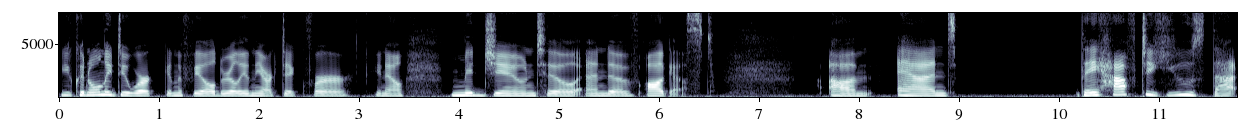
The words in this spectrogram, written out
you can only do work in the field really in the Arctic for, you know, mid June till end of August. Um, and they have to use that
